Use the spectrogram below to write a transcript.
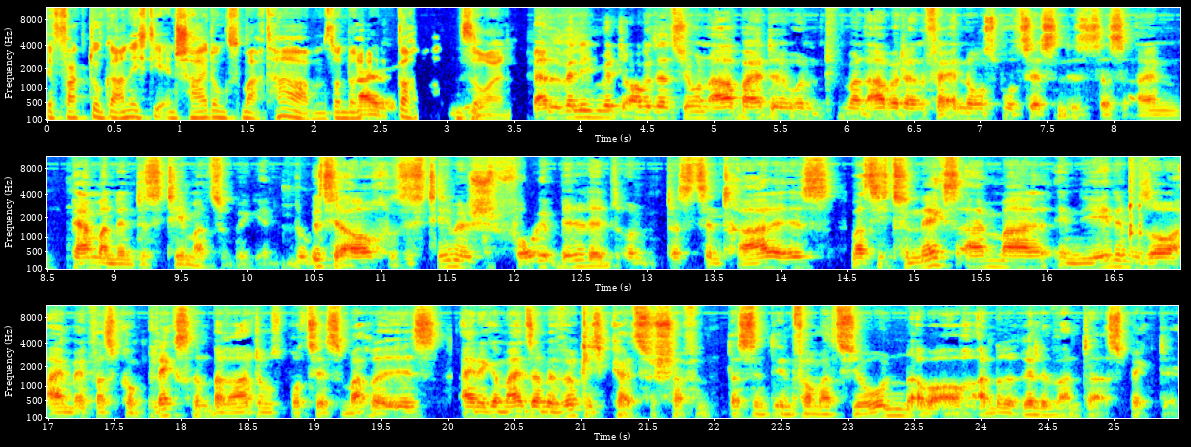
de facto gar nicht die Entscheidungsmacht haben, sondern also, beraten sollen. Also wenn ich mit Organisationen arbeite und man arbeitet an Veränderungsprozessen, ist das ein permanentes Thema zu Beginn. Du bist ja auch systemisch vorgebildet und das Zentrale ist, was ich zunächst einmal in jedem so einem etwas komplexeren Beratungsprozess mache, ist, eine gemeinsame Wirklichkeit zu schaffen. Das sind Informationen, aber auch andere relevante Aspekte.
